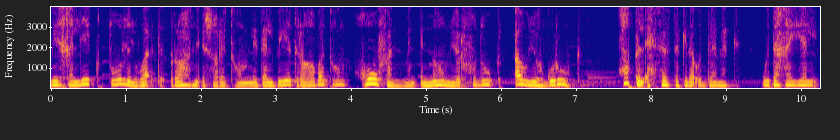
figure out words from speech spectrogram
بيخليك طول الوقت رهن إشارتهم لتلبية رغباتهم خوفا من إنهم يرفضوك أو يهجروك. حط الإحساس ده كده قدامك وتخيل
